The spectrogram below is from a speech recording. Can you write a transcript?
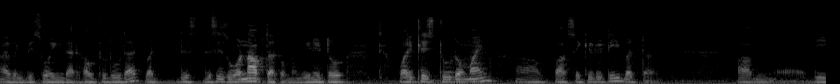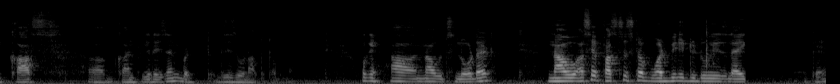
I will be showing that how to do that but this this is one of the domain. We need to whitelist two domain uh, for security but uh, um, uh, the CORS um, configuration but this is one of the domain. Okay uh, now it's loaded. Now as a first step what we need to do is like okay.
